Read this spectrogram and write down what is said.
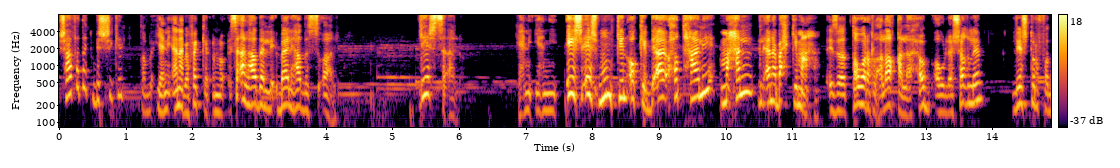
شافتك بالشكل؟ طب يعني أنا بفكر إنه سأل هذا اللي قبالي هذا السؤال. ليش سأله؟ يعني يعني إيش إيش ممكن؟ أوكي بدي أحط حالي محل اللي أنا بحكي معها. إذا تطورت العلاقة لحب أو لشغلة ليش ترفض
